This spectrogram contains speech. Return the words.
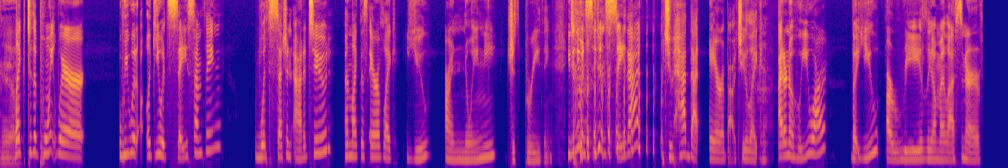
Yeah, like to the point where we would like you would say something with such an attitude and like this air of like you are annoying me just breathing you didn't even you didn't say that but you had that air about you like i don't know who you are but you are really on my last nerve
